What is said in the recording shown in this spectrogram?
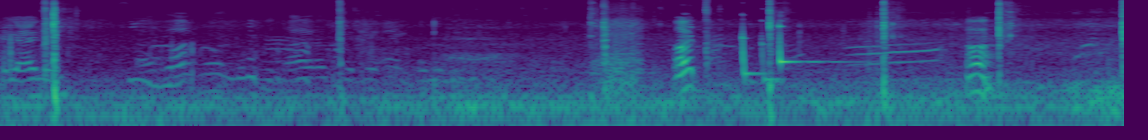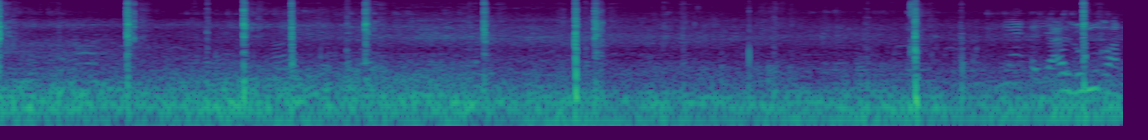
ขยายลุมเอ้ยเออ ขยายหลุมก่อน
